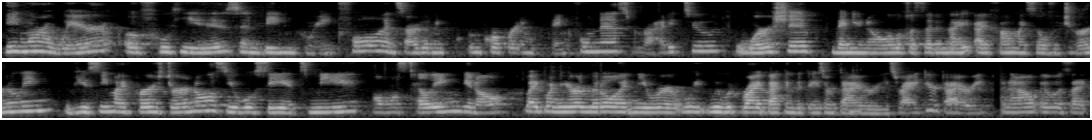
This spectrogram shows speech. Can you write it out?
being more aware of who he is and being grateful and started in- incorporating thankfulness, gratitude, worship. Then, you know, all of a sudden I, I found myself journaling. If you see my first journals, you will see it's me almost telling, you know, like when you're little and you were, we, we would write back in the days our diaries, right? Dear diary. And now it was like,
